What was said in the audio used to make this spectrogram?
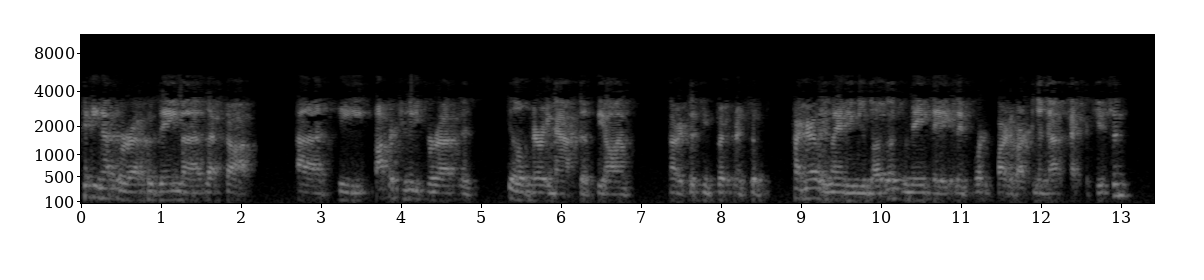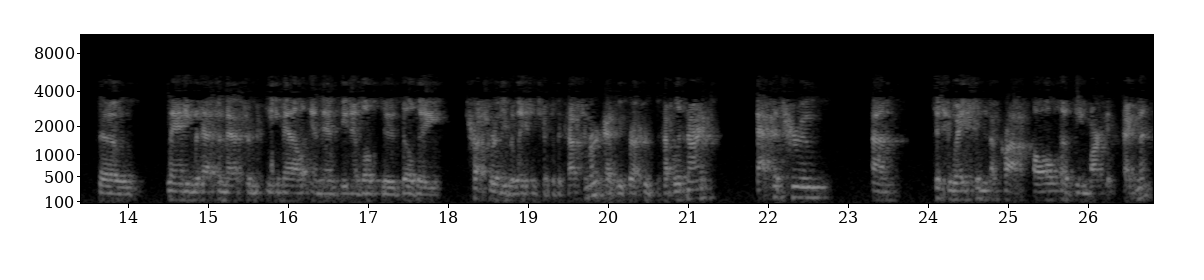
picking up where Khozema left off, uh the opportunity for us is still very massive beyond our existing footprint. So primarily landing new logos remains an important part of our in-and-out execution. So landing with SMS or email and then being able to build a trustworthy relationship with the customer, as we've referenced a couple of times. That's a true situation across all of the market segments.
